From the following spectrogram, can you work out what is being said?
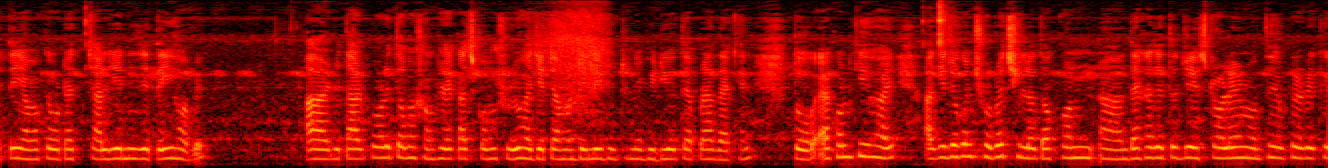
এতেই আমাকে ওটা চালিয়ে নিয়ে যেতেই হবে। আর তারপরে তো আমার সংসারের কাজকর্ম শুরু হয়, যেটা আমার ডেলি রুটিনে ভিডিওতে আপনারা দেখেন। তো এখন কি হয়, আগে যখন ছোট ছিল তখন দেখা যেত যে স্টলের মধ্যে ওকে রেখে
